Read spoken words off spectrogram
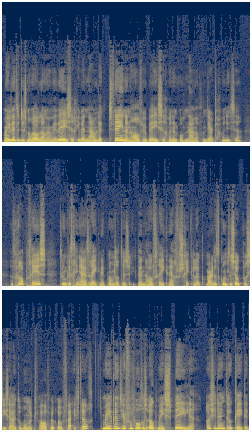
Maar je bent er dus nog wel langer mee bezig. Je bent namelijk 2,5 uur bezig met een opname van 30 minuten. Het grappige is, toen ik het ging uitrekenen, kwam dat dus, ik ben hoofdrekenen echt verschrikkelijk, maar dat komt dus ook precies uit op 112,50 euro. Maar je kunt hier vervolgens ook mee spelen. Als je denkt, oké, dit,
